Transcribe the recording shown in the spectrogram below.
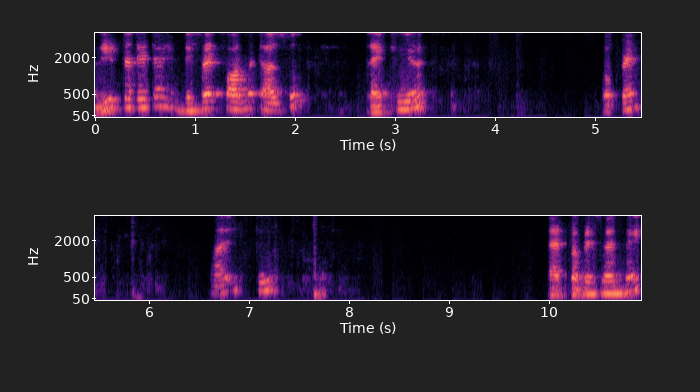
read the data in different format also like here. Open file to add publish name.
